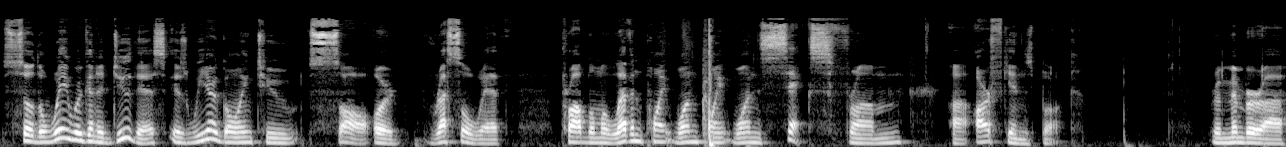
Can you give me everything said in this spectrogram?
so the way we're going to do this is we are going to solve or wrestle with problem 11.1.16 from uh, Arfken's book. Remember uh,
